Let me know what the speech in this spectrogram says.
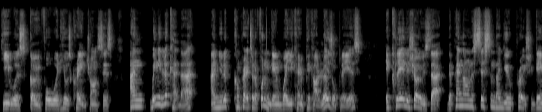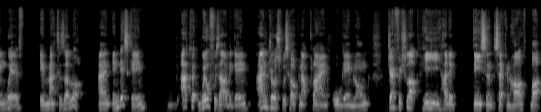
he was going forward, he was creating chances. And when you look at that and you look compare it to the Fulham game where you can pick out loads of players, it clearly shows that depending on the system that you approach the game with, it matters a lot. And in this game, could, Wilf was out of the game. Andros was helping out Clyne all game long. Jeffrey Schlupp, he had a decent second half, but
